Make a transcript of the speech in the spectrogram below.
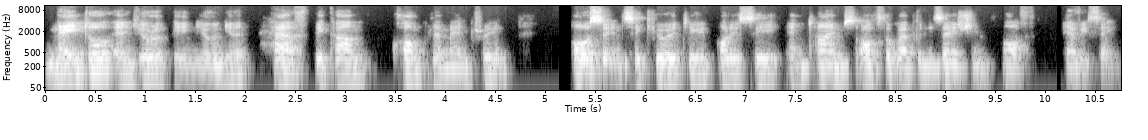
NATO and European Union have become complementary, also in security policy in times of the weaponization of everything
